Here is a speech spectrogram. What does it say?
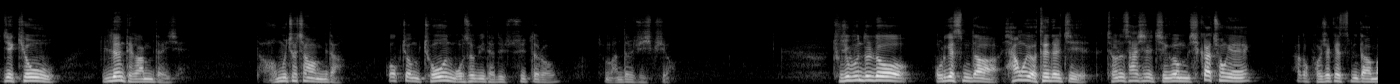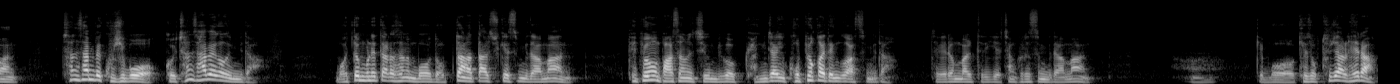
이제 겨우 1년 돼 갑니다 이제 너무 처참합니다. 꼭 좀 좋은 모습이 될 수 있도록 좀 만들어 주십시오. 주주분들도 모르겠습니다. 향후에 어떻게 될지 저는 사실 지금 시가총액 아까 보셨겠습니다만 1395억 거의 1400억입니다. 뭐 어떤 분에 따라서는 뭐 높다 낮다 할수 있겠습니다만 대표만 봐서는 지금 이거 굉장히 고평가된 것 같습니다. 제가 이런 말 드리기가 참 그렇습니다만 어, 이렇게 뭐 계속 투자를 해라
